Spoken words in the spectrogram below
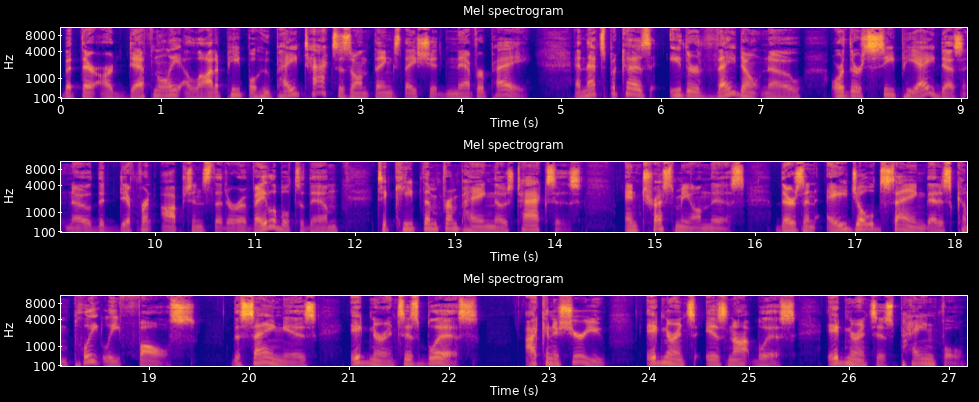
But there are definitely a lot of people who pay taxes on things they should never pay. And that's because either they don't know or their CPA doesn't know the different options that are available to them to keep them from paying those taxes. And trust me on this, there's an age old saying that is completely false. The saying is, ignorance is bliss. I can assure you, ignorance is not bliss. Ignorance is painful.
